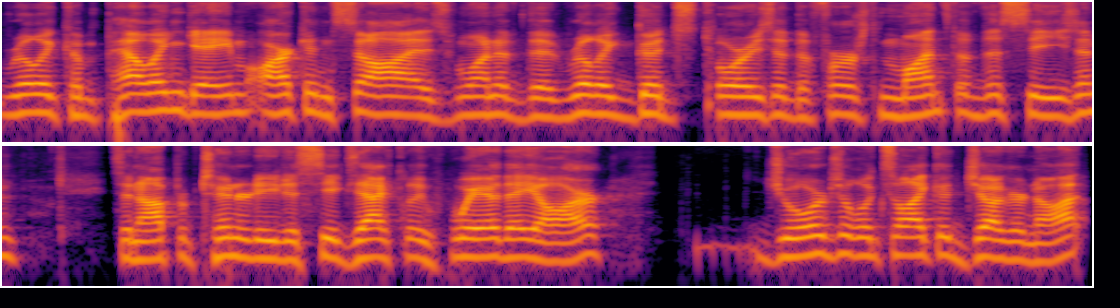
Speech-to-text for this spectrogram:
really compelling game. Arkansas is one of the really good stories of the first month of the season. It's an opportunity to see exactly where they are. Georgia looks like a juggernaut.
